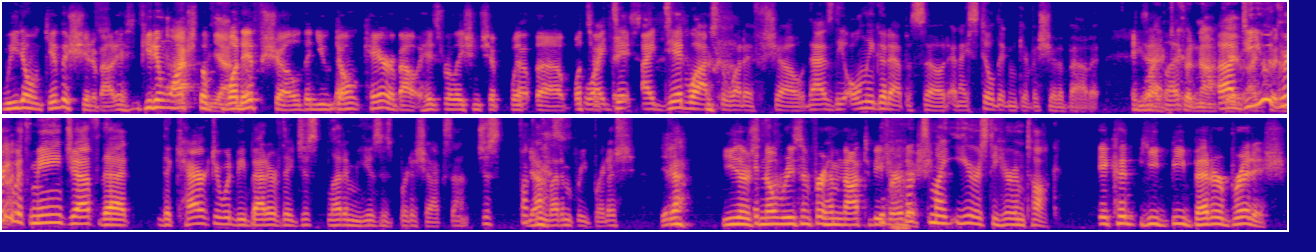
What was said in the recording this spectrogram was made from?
We don't give a shit about it. If you didn't watch the Uh, yeah. What If show, then you don't care about his relationship with uh what's Well, her I did. I did watch the What If show. That is the only good episode, and I still didn't give a shit about it. exactly. But, could not. Uh, do I you agree not. with me, Jeff, that the character would be better if they just let him use his British accent? Just fucking Yes. let him be British. Yeah. You- There's It's- no reason for him not to be it British. hurts my ears to hear him talk. it could he'd be better British.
